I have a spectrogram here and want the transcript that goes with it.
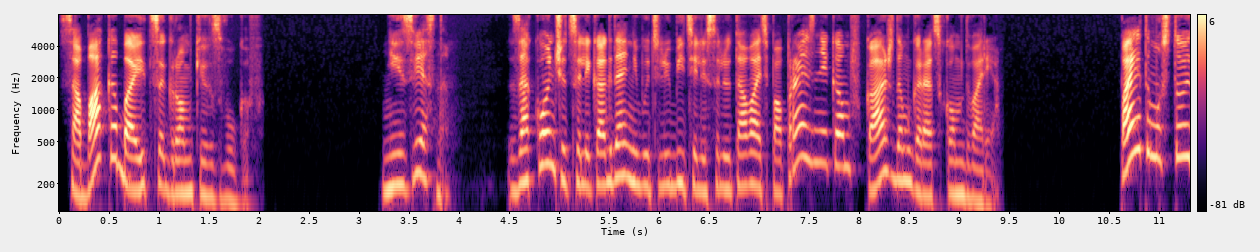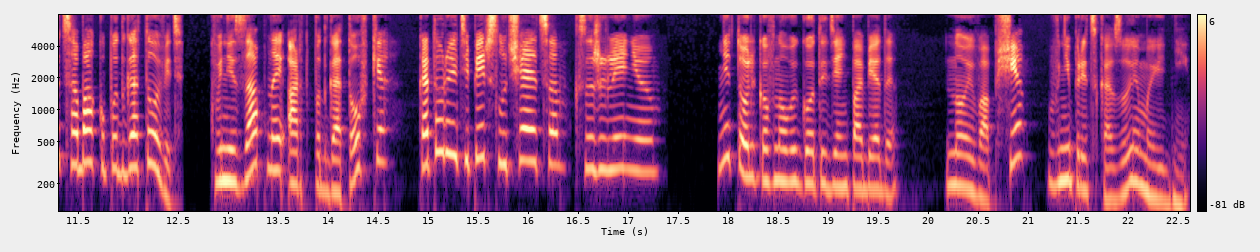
Собака боится громких звуков. Неизвестно, закончатся ли когда-нибудь любители салютовать по праздникам в каждом городском дворе. Поэтому стоит собаку подготовить к внезапной артподготовке, которая теперь случается, к сожалению, не только в Новый год и День Победы, но и вообще в непредсказуемые дни.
